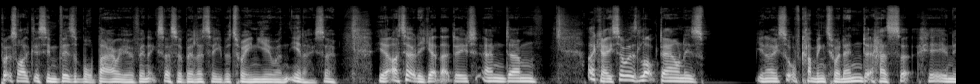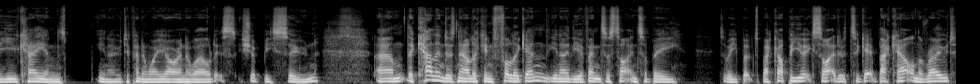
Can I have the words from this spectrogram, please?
puts like this invisible barrier of inaccessibility between you and you know. So yeah, I totally get that, dude. And um, okay, so as lockdown is you know sort of coming to an end, it has uh, here in the UK and you know depending where you are in the world, it should be soon. Um, the calendar's now looking full again. You know the events are starting to be to be booked back up. Are you excited to get back out on the road,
